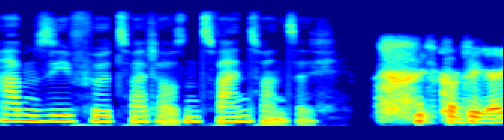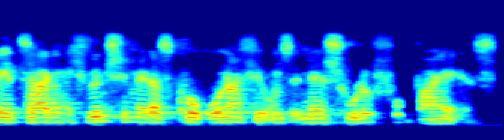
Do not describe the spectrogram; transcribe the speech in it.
haben Sie für 2022? Ich könnte ja jetzt sagen, ich wünsche mir, dass Corona für uns in der Schule vorbei ist.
